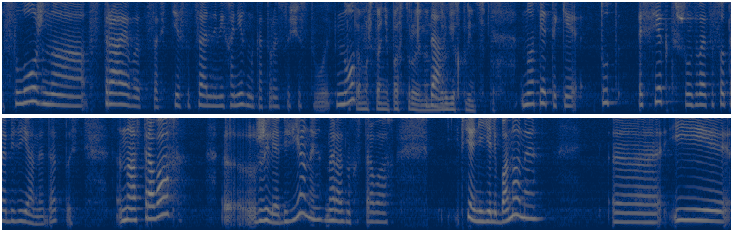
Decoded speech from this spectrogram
сложно встраиваться в те социальные механизмы, которые существуют. Но, Потому что они построены да. на других принципах. Но опять-таки тут эффект, что называется, сотой обезьяны. Да? То есть на островах жили обезьяны, на разных островах. Все они ели бананы. Э, и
